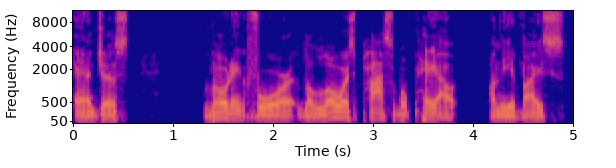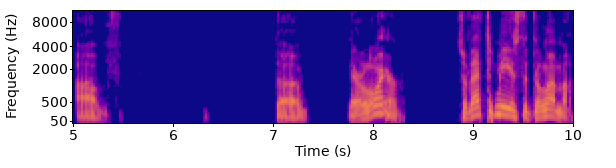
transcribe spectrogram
and just voting for the lowest possible payout on the advice of the their lawyer. So that to me is the dilemma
